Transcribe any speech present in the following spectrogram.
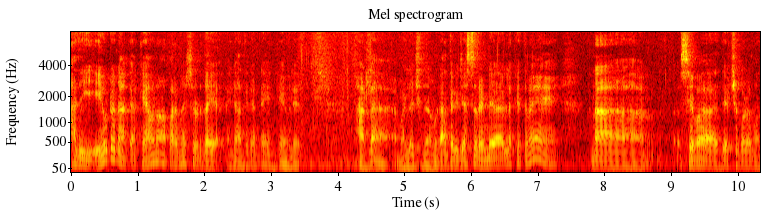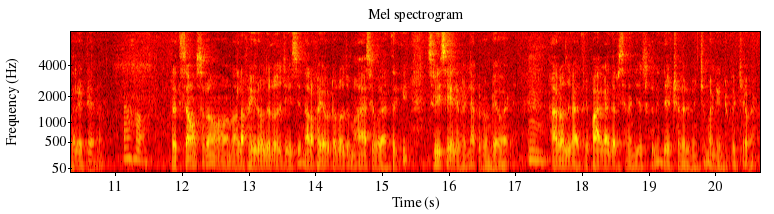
అది ఏమిటో నాకు కేవలం ఆ పరమేశ్వరుడు దయ ఇంకా అంతకంటే ఇంకేమీ లేదు. అట్లా మళ్ళీ వచ్చింది అనమాట. అంతకు జస్ట్ రెండేళ్ళ క్రితమే నా శివ దీక్ష కూడా మొదలెట్టాను. ప్రతి సంవత్సరం నలభై రోజులు చేసి నలభై ఒకటో రోజు మహాశివరాత్రికి శ్రీశైలం వెళ్ళి అక్కడ ఉండేవాడిని. ఆ రోజు రాత్రి పాగా దర్శనం చేసుకుని దీక్ష విరమించి మళ్ళీ ఇంటికి వచ్చేవాడిని.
